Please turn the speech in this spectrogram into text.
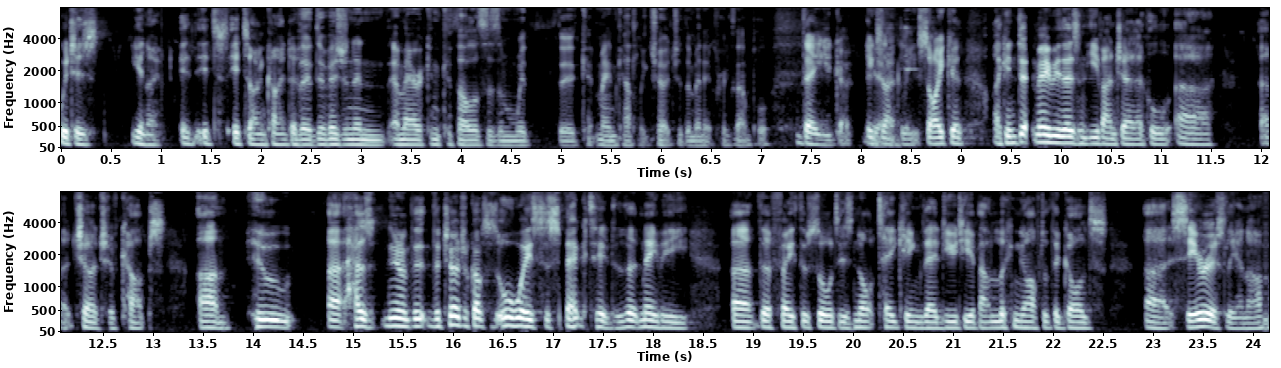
which is you know it, it's its own kind of The division in American Catholicism with the main Catholic Church at the minute, for example. there you go. Exactly. So i can i can de- maybe there's an evangelical uh, uh, church of cups um, who uh, has you know the, the church of cups has always suspected that maybe uh, the faith of swords is not taking their duty about looking after the gods uh, seriously enough.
